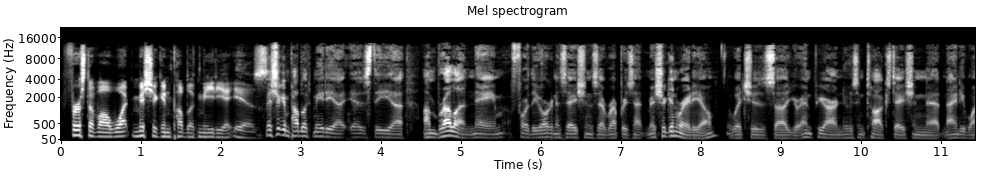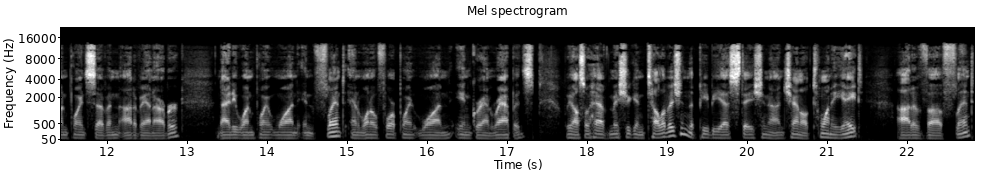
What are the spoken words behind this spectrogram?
first of all, what Michigan Public Media is. Michigan Public Media is the uh, umbrella name for the organizations that represent Michigan Radio, which is uh, your NPR news and talk station at 91.7 out of Ann Arbor. 91.1 in Flint and 104.1 in Grand Rapids. We also have Michigan Television, the PBS station on Channel 28 out of uh, Flint.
